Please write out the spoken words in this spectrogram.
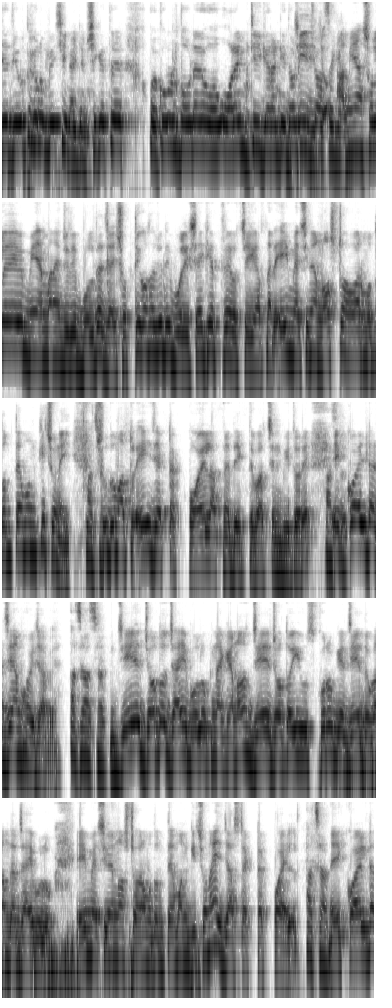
যে যেহেতু এগুলো মেশিন আইটেম সেক্ষেত্রে ওই কোনো ধরনের ওয়ারেন্টি গ্যারান্টি আমি আসলে মানে যদি বলতে যাই সত্যি কথা যদি বলি সেই ক্ষেত্রে হচ্ছে আপনার এই মেশিনে নষ্ট হওয়ার মতন তেমন কিছু নেই। আচ্ছা। শুধুমাত্র এই যে একটা কয়েল আপনি দেখতে পাচ্ছেন ভিতরে এই আচ্ছা। কয়েলটা জ্যাম হয়ে যাবে। আচ্ছা আচ্ছা। যে যত যাই বলুক না কেন যে যত ইউজ করুক যে দোকানদার যাই বলুক এই মেশিনে নষ্ট হওয়ার মতন তেমন কিছু নাই জাস্ট একটা কয়েল আচ্ছা। এই কয়েলটা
